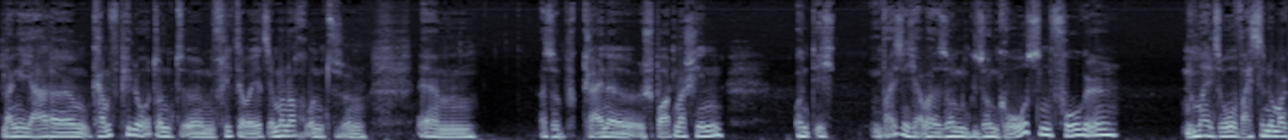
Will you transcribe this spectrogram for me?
lange Jahre Kampfpilot und ähm, fliegt aber jetzt immer noch und ähm, ähm, also kleine Sportmaschinen. Und ich weiß nicht, aber so, ein, so einen großen Vogel, nur mal so, weißt du, nur mal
